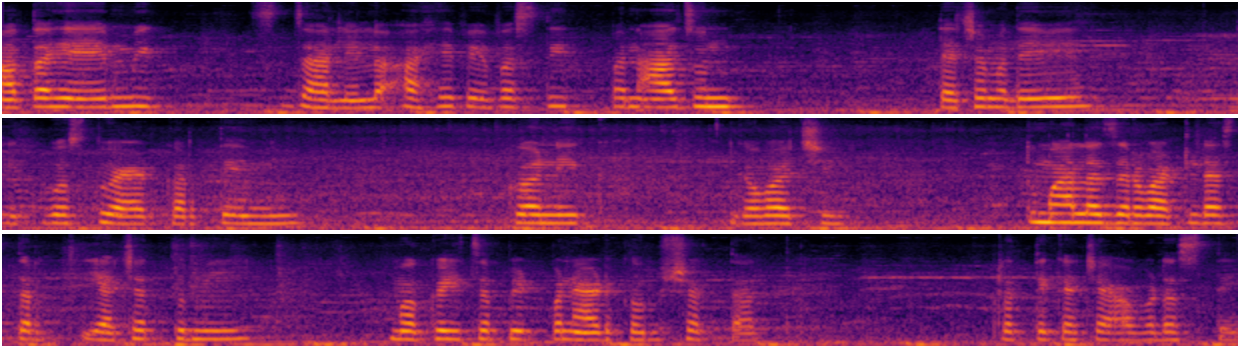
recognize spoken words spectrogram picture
आता हे मिक्स झालेलं आहे व्यवस्थित पण अजून त्याच्यामध्ये एक वस्तू ॲड करते मी. कणिक गव्हाची. तुम्हाला जर वाटल्यास तर याच्यात तुम्ही मकईचं पीठ पण ॲड करू शकतात. प्रत्येकाची आवड असते.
